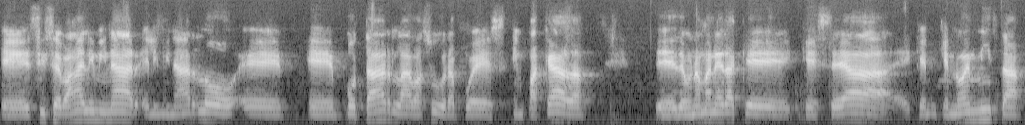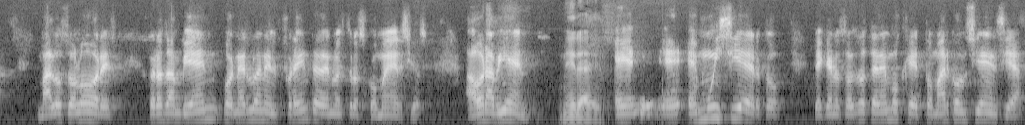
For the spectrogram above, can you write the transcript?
Eh, si se van a eliminar, eliminarlo, eh, eh, botar la basura, pues empacada, de una manera que, que sea, que, que, no emita malos olores, pero también ponerlo en el frente de nuestros comercios. Ahora bien, Mira eso. es muy cierto de que nosotros tenemos que tomar conciencia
